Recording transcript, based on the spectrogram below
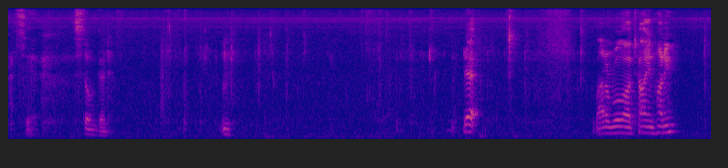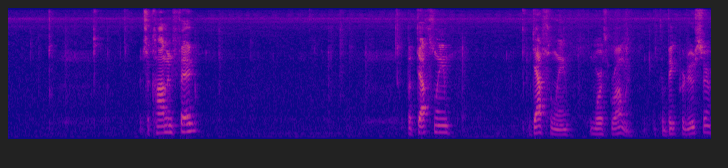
that's it. Still good. Yeah. Lattarula Italian honey. It's a common fig. But definitely, definitely worth growing. It's a big producer.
